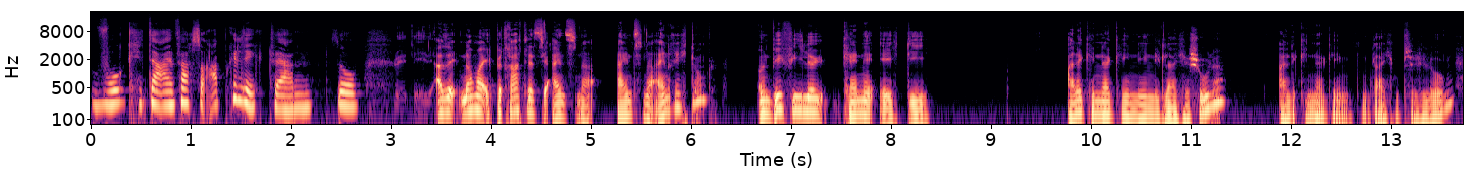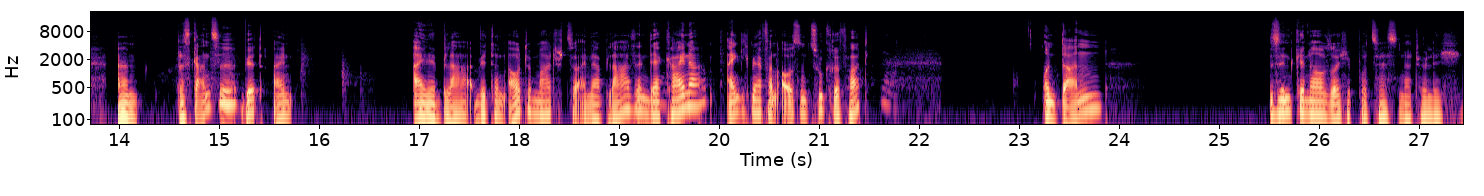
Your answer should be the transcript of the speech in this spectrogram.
wo Kinder einfach so abgelegt werden. So, also nochmal, ich betrachte jetzt die einzelne, einzelne Einrichtung und wie viele kenne ich, die alle Kinder gehen in die gleiche Schule, alle Kinder gehen zum gleichen Psychologen. Ähm, das Ganze wird ein eine Bla wird dann automatisch zu einer Blase, in der keiner eigentlich mehr von außen Zugriff hat. Und dann sind genau solche Prozesse natürlich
